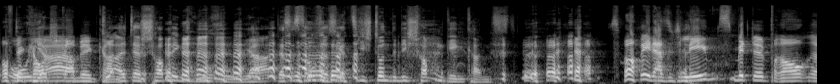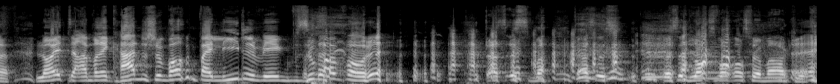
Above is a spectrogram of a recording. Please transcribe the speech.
auf der Couch Oh ja, gammeln du kann. alter Shopping-Guru. ja, das ist doof, dass du jetzt die Stunde nicht shoppen gehen kannst. Sorry, dass ich Lebensmittel brauche. Leute, amerikanische Wochen bei Lidl wegen Super Bowl. Das ist, das ist, das sind Loks Wochos für Mark hier.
